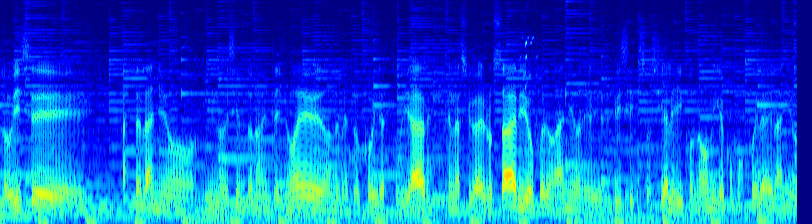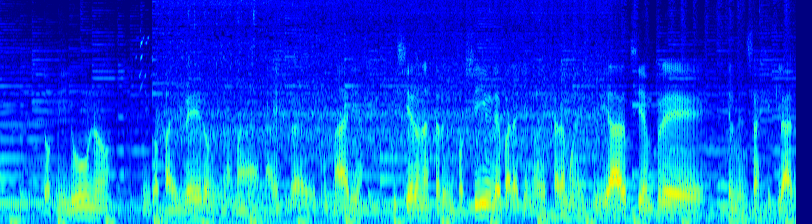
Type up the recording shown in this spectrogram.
Lo hice hasta el año 1999, donde me tocó ir a estudiar en la ciudad de Rosario. Fueron años de crisis sociales y económicas, como fue la del año 2001. Mi papá herrero, mi mamá maestra de primaria. Hicieron hasta lo imposible para que no dejáramos de estudiar. Siempre el mensaje claro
